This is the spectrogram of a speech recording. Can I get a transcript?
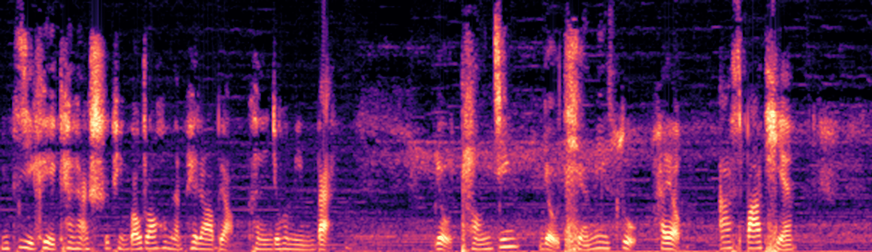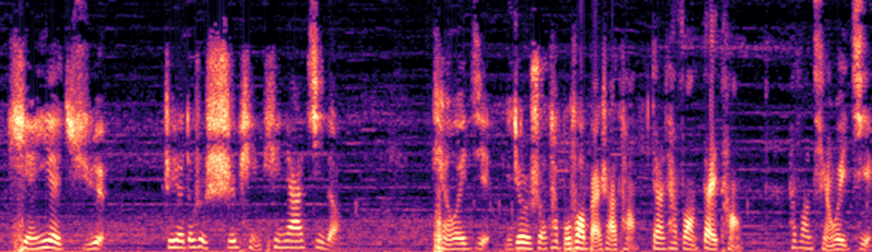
你自己可以看看食品包装后面的配料表，可能就会明白。有糖精，有甜蜜素，还有阿斯巴甜、甜叶菊，这些都是食品添加剂的甜味剂。也就是说，它不放白砂糖，但是它放代糖，它放甜味剂。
